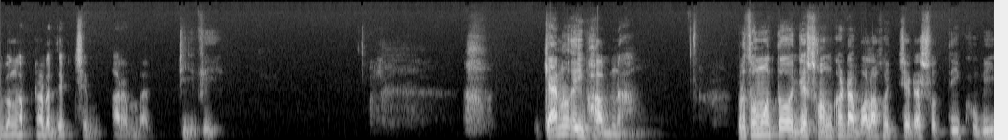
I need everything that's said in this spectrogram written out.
এবং আপনারা দেখছেন আরামবাগ টিভি। কেন এই ভাবনা? প্রথমত যে সংখ্যাটা বলা হচ্ছে, এটা সত্যি খুবই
